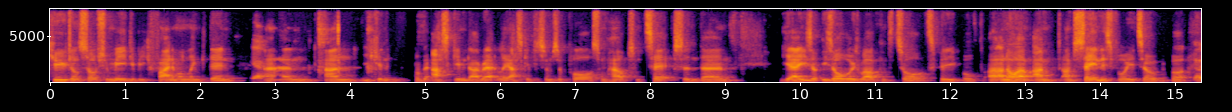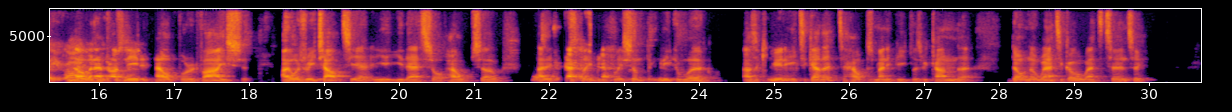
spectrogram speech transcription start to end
huge on social media, but you can find him on LinkedIn. Yeah. Um, and you can probably ask him directly, ask him for some support, some help, some tips. And um, yeah, he's, he's always welcome to talk to people. I, I know I'm, I'm, I'm saying this for you, Toby, but no, you're right. you know, whenever I've needed help or advice, I always reach out to you and you, are there to sort of help. So it's definitely, definitely something we need to work as a community together to help as many people as we can that don't know where to go or where to turn to.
